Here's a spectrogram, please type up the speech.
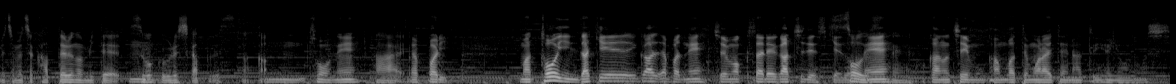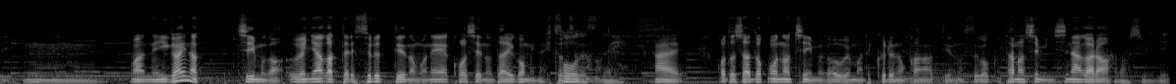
めちゃめちゃ勝ってるの見てすごく嬉しかったです、なんか。うん、そうね。はい。やっぱり、まあ、桐蔭だけがやっぱね注目されがちですけどね。すね。他のチームも頑張ってもらいたいなというふうに思いますし。うん。まあね、意外なチームが上に上がったりするっていうのもね甲子園の醍醐味の一つなので。ですね。はい、今年はどこのチームが上まで来るのかなっていうのをすごく楽しみにしながら、楽しみに。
